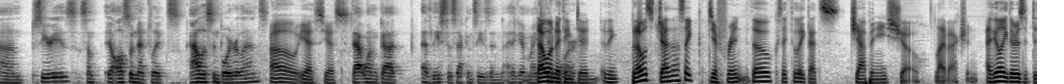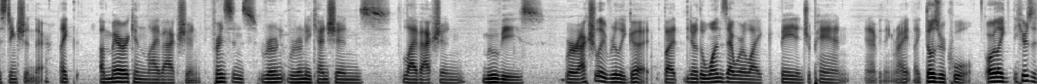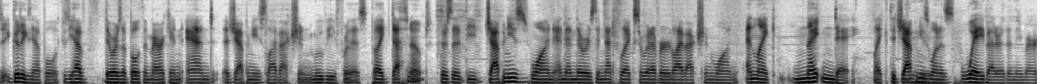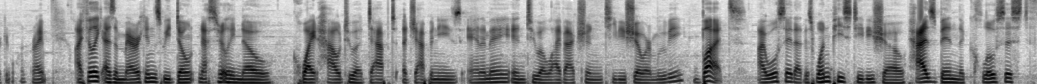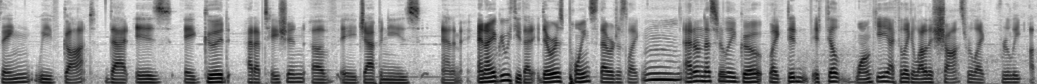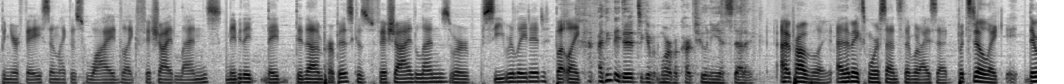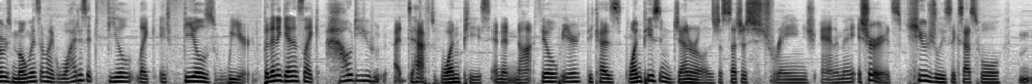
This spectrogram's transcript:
um, series. Some also Netflix. Alice in Borderlands. Oh yes, yes. That one got at least the second season. I think it might. that one I think did. I think, but that was that's like different though, because I feel like that's Japanese show live action. I feel like there is a distinction there, like American live action. For instance, Ron- Rurouni Kenshin's live action movies were actually really good, but you know the ones that were like made in Japan and everything, right? Like those are cool. Or like here's a good example because you have there was a both American and a Japanese live action movie for this. But like Death Note, there's the the Japanese one and then there was the Netflix or whatever live action one. And like night and day. Like the Japanese Mm. one is way better than the American one, right? I feel like as Americans we don't necessarily know quite how to adapt a Japanese anime into a live action TV show or movie. But I will say that this One Piece TV show has been the closest thing we've got that is a good adaptation of a Japanese anime. And I agree with you that there was points that were just like, mm, I don't necessarily go like didn't it felt wonky. I feel like a lot of the shots were like really up in your face and like this wide like fish-eyed lens. Maybe they they did that on purpose cuz fish-eyed lens were sea related, but like I think they did it to give it more of a cartoony aesthetic. I probably uh, that makes more sense than what I said, but still, like it, there was moments I'm like, why does it feel like it feels weird? But then again, it's like, how do you adapt One Piece and it not feel weird? Because One Piece in general is just such a strange anime. Sure, it's hugely successful.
